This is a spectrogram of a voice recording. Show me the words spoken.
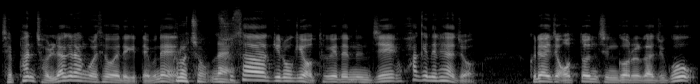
재판 전략이라는 걸 세워야 되기 때문에 그렇죠. 네. 수사 기록이 어떻게 됐는지 확인을 해야죠. 그래야 이제 어떤 증거를 가지고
